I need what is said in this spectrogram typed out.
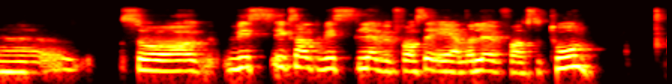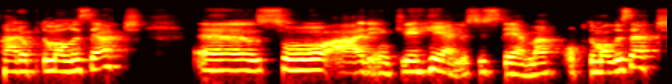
Eh, så hvis, sant, hvis leverfase 1 og leverfase 2 er optimalisert, eh, så er egentlig hele systemet optimalisert.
